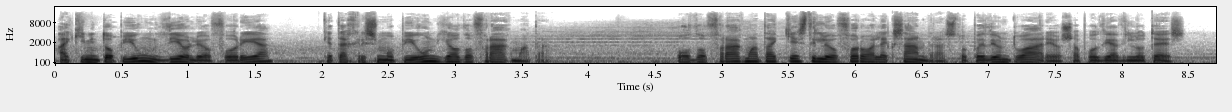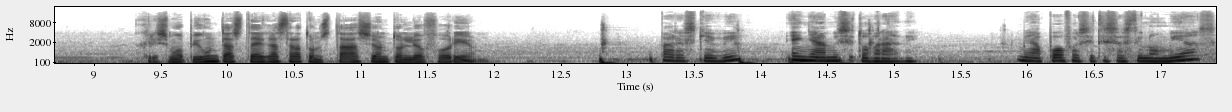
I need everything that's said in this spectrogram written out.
ακινητοποιούν δύο λεωφορεία και τα χρησιμοποιούν για οδοφράγματα. Οδοφράγματα και στη λεωφόρο Αλεξάνδρα, στο πεδίο του Άρεος από διαδηλωτές. Χρησιμοποιούν τα στέγαστρα των στάσεων των λεωφορείων. Παρασκευή, 9.30 το βράδυ. Με απόφαση της αστυνομίας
